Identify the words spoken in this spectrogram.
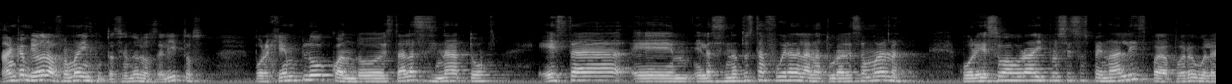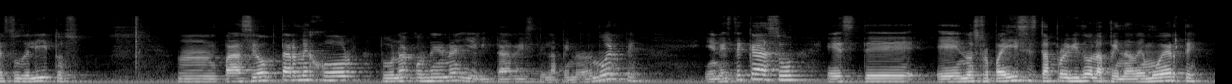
han cambiado la forma de imputación de los delitos. Por ejemplo, cuando está el asesinato, em, el asesinato está fuera de la naturaleza humana. Por eso ahora hay procesos penales para poder regular estos delitos. Mm, para así optar mejor por una condena y evitar este, la pena de muerte. En este caso, este, en nuestro país está prohibido la pena de muerte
